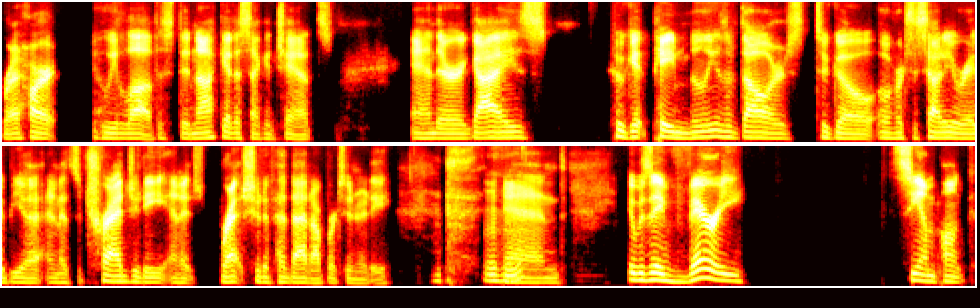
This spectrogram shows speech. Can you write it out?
Bret Hart, who he loves, did not get a second chance. And there are guys who get paid millions of dollars to go over to Saudi Arabia, and it's a tragedy. And it's Bret should have had that opportunity. Mhm. And it was a very CM Punk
